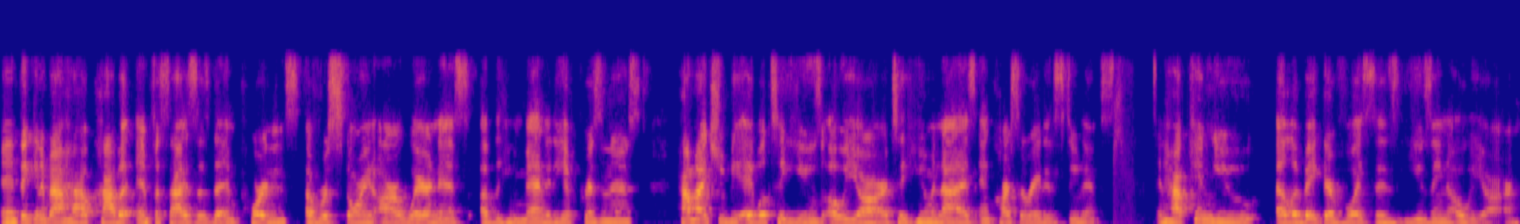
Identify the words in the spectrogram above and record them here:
And thinking about how Kaba emphasizes the importance of restoring our awareness of the humanity of prisoners, how might you be able to use OER to humanize incarcerated students? And how can you elevate their voices using OER?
